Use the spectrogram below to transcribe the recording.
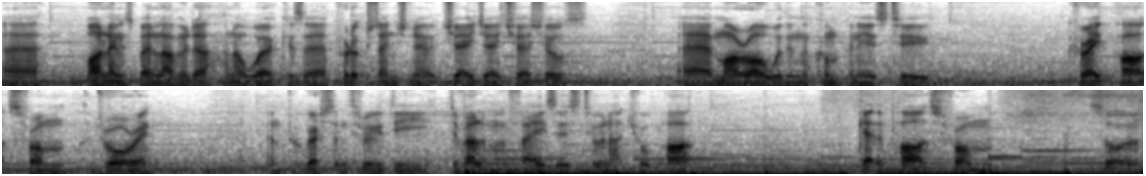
Uh, my name is Ben Lavender and I work as a production engineer at JJ Churchills. Uh, my role within the company is to create parts from a drawing and progress them through the development phases to an actual part. Get the parts from sort of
